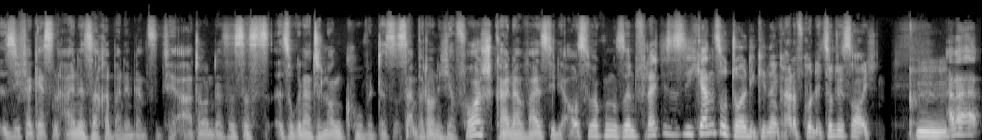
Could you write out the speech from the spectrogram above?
sie vergessen eine Sache bei dem ganzen Theater und das ist das sogenannte Long-Covid. Das ist einfach noch nicht erforscht. Keiner weiß, die Auswirkungen sind. Vielleicht ist es nicht ganz so toll, die Kinder gerade fröhlich zu durchseuchen. Mhm. Aber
